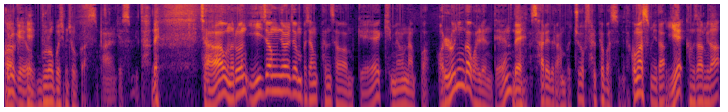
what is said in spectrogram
그러게요. 예, 물어보시면 좋을 것 같습니다. 알겠습니다. 네. 자, 오늘은 이정열 전 부장판사와 함께 김영란법 언론인과 관련된 네. 사례들을 한번 쭉 살펴봤습니다. 고맙습니다. 예, 감사합니다.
